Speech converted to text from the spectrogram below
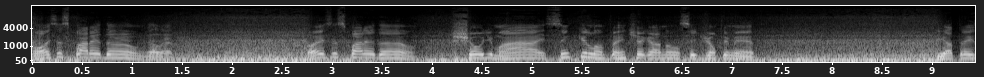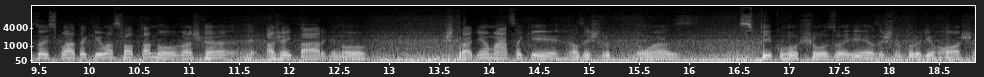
Olha esses paredão, galera. Olha esses paredão. Show demais. 5km pra gente chegar no sítio João Pimenta. E a 324 aqui o asfalto tá novo. Acho que é, ajeitaram de novo. Estradinha massa aqui. As umas, uns picos rochosos aí As estruturas de rocha.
